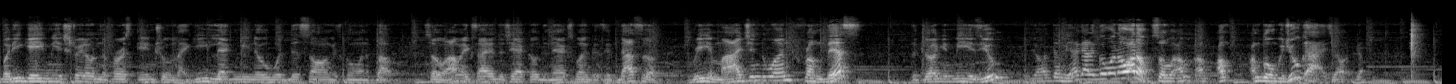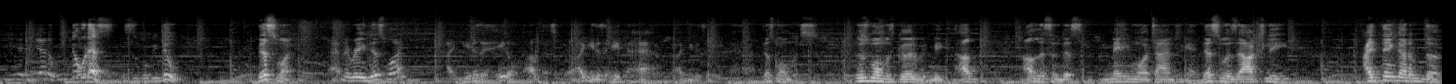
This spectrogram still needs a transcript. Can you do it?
but he gave me it straight out in the first intro. Like he let me know what this song is going about. So I'm excited to check out the next one because if that's a reimagined one from this, The Drug in Me is You, y'all tell me I gotta go in order. So I'm, I'm, I'm, I'm going with you guys. Y'all, y'all here together. We do this. This is what we do. This one, I had to rate this one. I give this an eight on my list, bro. I give this an eight and a half. I give this an eight and a half. This one was, this one was good with me. I'll, I'll listen to this many more times again. This was actually, I think out of the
